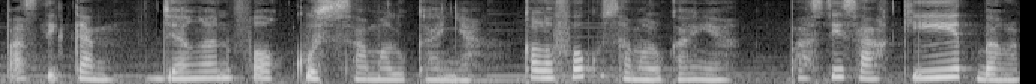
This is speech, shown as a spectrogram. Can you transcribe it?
pastikan jangan fokus sama lukanya. Kalau fokus sama lukanya pasti sakit banget.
